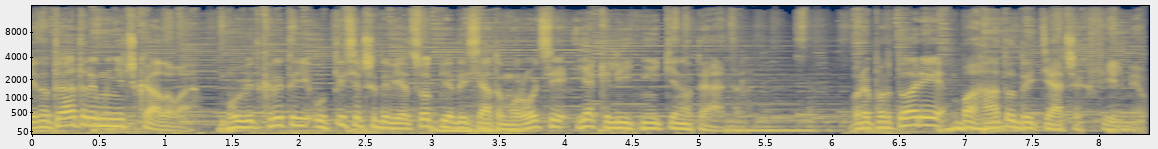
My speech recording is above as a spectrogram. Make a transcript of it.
Кінотеатр імені Чкалова був відкритий у 1950 році як літній кінотеатр. В репертуарі багато дитячих фільмів.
